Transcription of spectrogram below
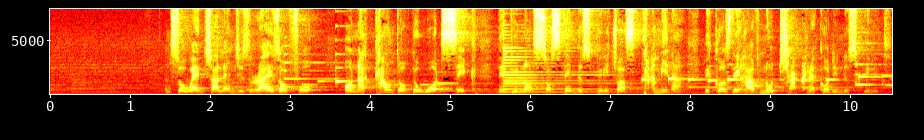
And so when challenges rise up for on account of the word's sake they do not sustain the spiritual stamina because they have no track record in the spirit.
